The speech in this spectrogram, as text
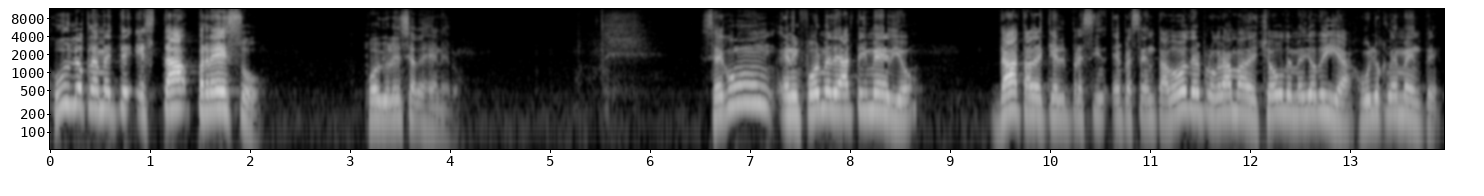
Julio Clemente está preso por violencia de género. Según el informe de Arte y Medio, data de que el, presentador del programa de show de mediodía, Julio Clemente,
